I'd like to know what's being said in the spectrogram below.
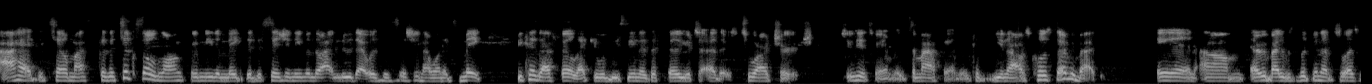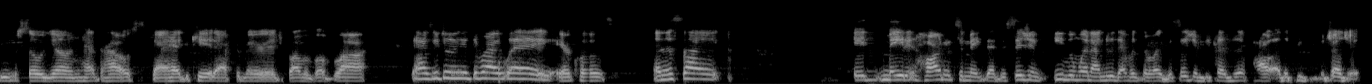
I had to tell my because it took so long for me to make the decision, even though I knew that was the decision I wanted to make, because I felt like it would be seen as a failure to others, to our church, to his family, to my family, because you know I was close to everybody, and um, everybody was looking up to us. We were so young, had the house, I had the kid after marriage, blah blah blah blah. Guys, you're doing it the right way, air quotes, and it's like it made it harder to make that decision, even when I knew that was the right decision because of how other people would judge it.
